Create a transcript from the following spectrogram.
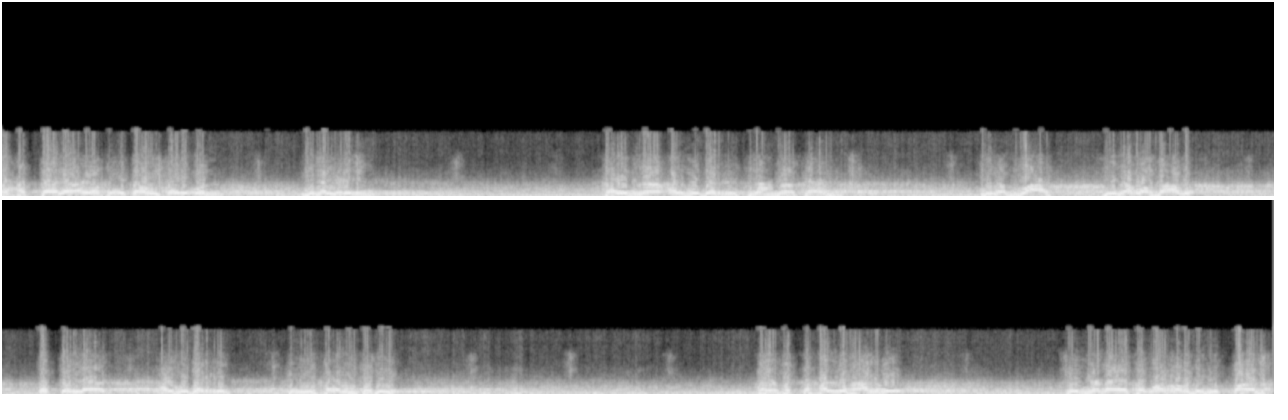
وحتى لا يفوته شيء من العلم. فإن المدرس مهما كان من الضعف في نظر بعض الطلاب المدرس فيه خير كثير. فالتخلف عنه إنما يتضرر به الطالب.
